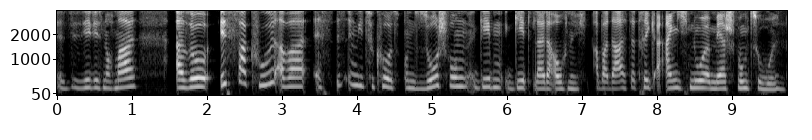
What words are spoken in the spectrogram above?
seht ihr es nochmal. Also ist zwar cool, aber es ist irgendwie zu kurz und so Schwung geben geht leider auch nicht. Aber da ist der Trick eigentlich nur mehr Schwung zu holen.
